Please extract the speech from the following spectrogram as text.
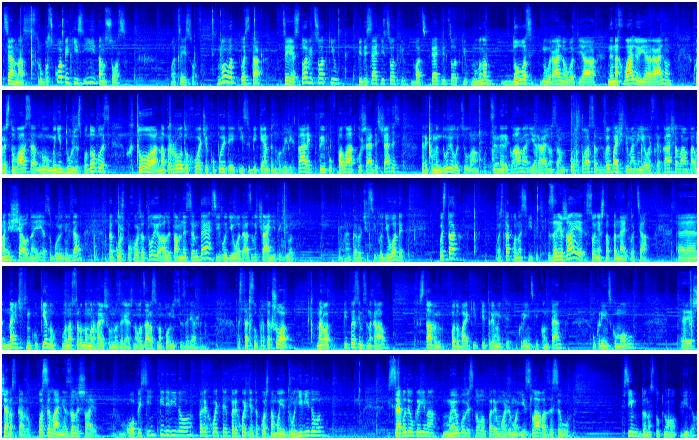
Це в нас стробоскоп якийсь і там сос. Оцей сос. Ну от ось так. Це є 100%, 50%, 25%. Ну воно досить. Ну реально, от я не нахвалюю, я реально користувався. Ну мені дуже сподобалось. Хто на природу хоче купити якийсь собі кемпінговий ліхтарик, типу в палатку, ще десь, ще десь. Рекомендую оцю лампу. Це не реклама, я реально сам користувався. Ви бачите, у мене є ось така ще лампа. У мене ще одна є, я з собою не взяв. Також похожа тою, але там не СМД світлодіоди, а звичайні такі от е, коротше, світлодіоди. Ось так. Ось так вона світить. Заряджає сонячна панель, оця. Е, навіть в тіньку кинув, вона все одно моргає, що вона заряджена. От зараз вона повністю заряджена. Ось так супер. Так що, народ, підписуємося на канал, ставимо вподобайки, підтримуйте український контент, українську мову. Е, Ще раз кажу, посилання залишаю в описі під відео. Переходьте. Переходьте також на мої другі відео. Все буде Україна. Ми обов'язково переможемо і слава ЗСУ. Всім до наступного відео.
